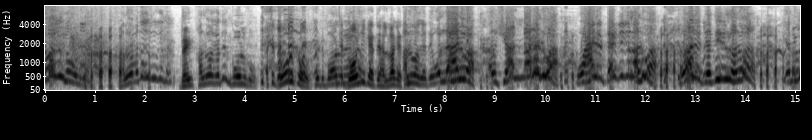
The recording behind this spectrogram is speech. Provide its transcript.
हलवा किसको बोलते हैं? हलवा पता है इसको कहते हैं? नहीं। हलवा कहते हैं गोल को। अच्छा गोल को? फुटबॉल अच्छा गोल नहीं कहते हलवा कहते हलवा कहते वो हलवा अरे शानदार हलवा। वो है ना टेक्निकल हलवा। वो है ना जदीद हलवा। यानी वो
